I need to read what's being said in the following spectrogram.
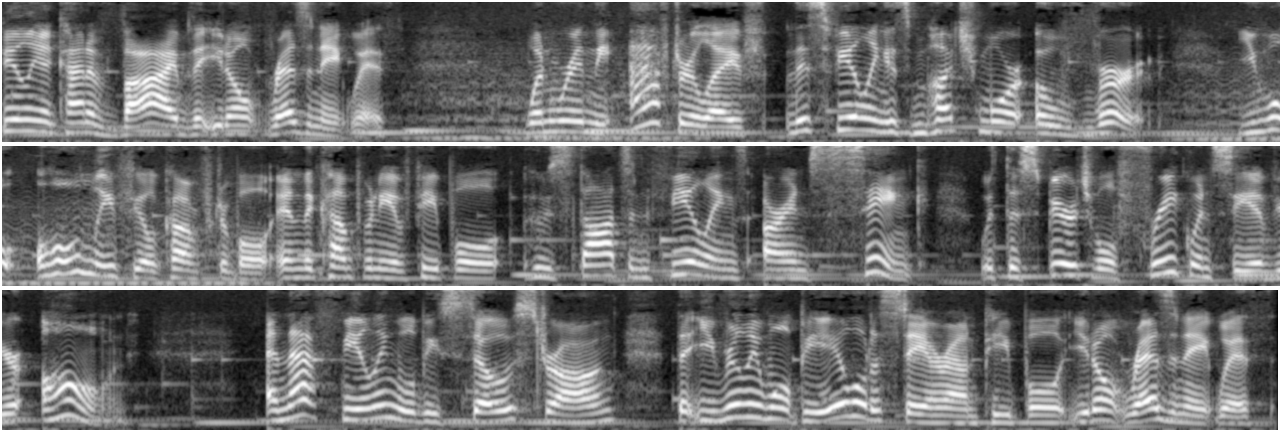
feeling a kind of vibe that you don't resonate with. When we're in the afterlife, this feeling is much more overt. You will only feel comfortable in the company of people whose thoughts and feelings are in sync with the spiritual frequency of your own. And that feeling will be so strong that you really won't be able to stay around people you don't resonate with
